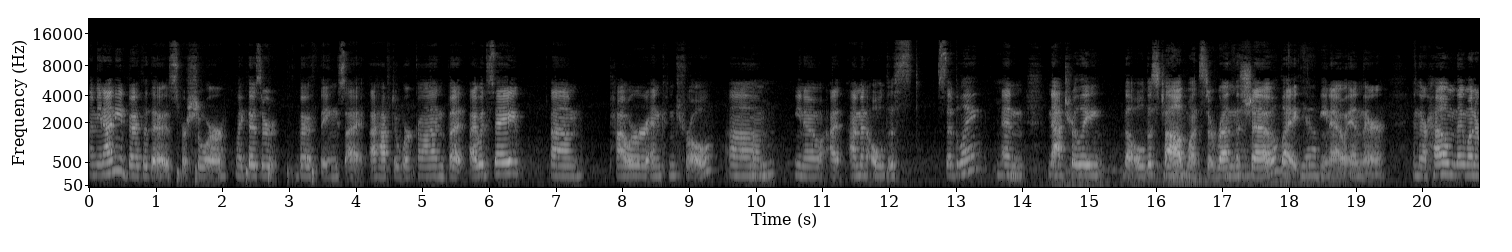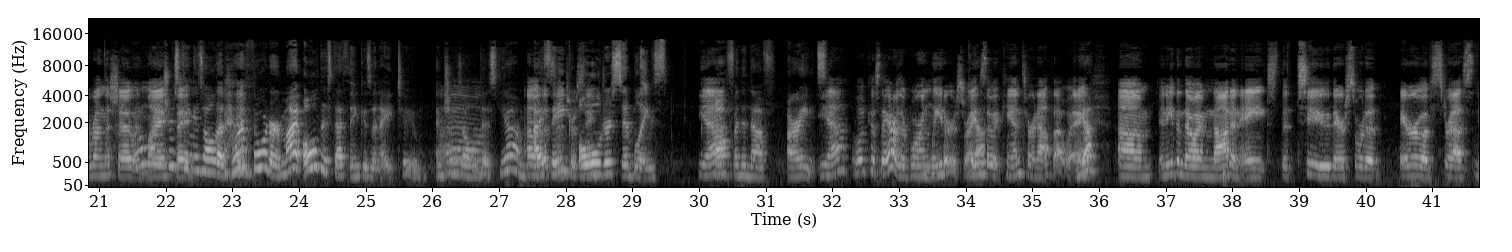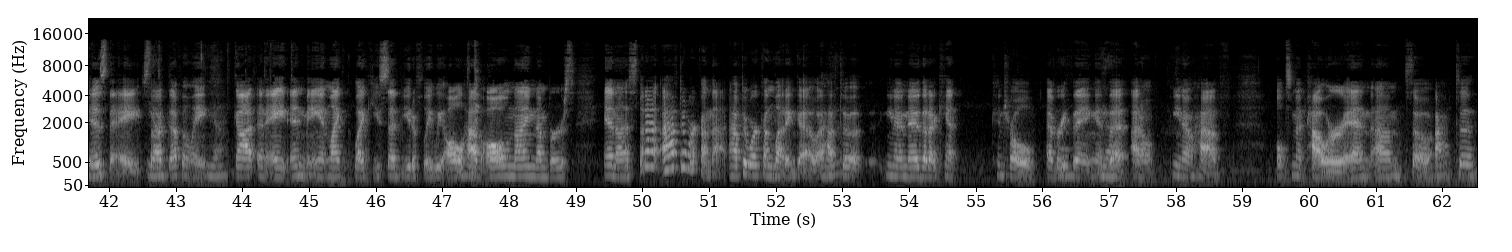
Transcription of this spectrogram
I mean, I need both of those for sure. Like, those are both things I, I have to work on. But I would say um, power and control. Um, Mhm. You know, I, I'm an oldest sibling, Mm-hmm. and naturally, the oldest child wants to run the show. Like, Yeah. you know, in their in their home, they want to run the show. How in life, interesting they, is all that birth order? My oldest, I think, is an eight too, and she's Oh. oldest. Yeah, Oh, I think older siblings yeah. often enough are eights. Yeah, well, because they are. They're born Mhm. leaders, right? Yeah. So it can turn out that way. Yeah. Um, and even though I'm not an eight, the two, their sort of arrow of stress Yeah. is the eight. So Yeah. I've definitely Yeah. got an eight in me. And like like you said beautifully, we all have all nine numbers in us. But I, I have to work on that. I have to work on letting go. I have to, you know, know that I can't control everything and that I don't, you know, have ultimate power. And um, so I have to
